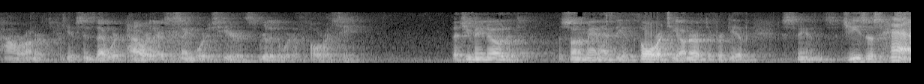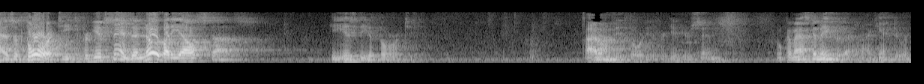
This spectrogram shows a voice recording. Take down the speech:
Power on earth to forgive sins. That word power there is the same word as here. It's really the word authority. That you may know that the Son of Man has the authority on earth to forgive sins. Jesus has authority to forgive sins, and nobody else does. He is the authority. I don't have the authority to forgive your sins. Don't come asking me for that. I can't do it.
